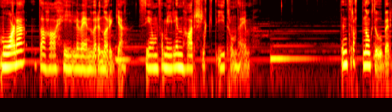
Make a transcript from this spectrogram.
Målet da har hele veien vært Norge, siden familien har slekt i Trondheim. Den 13. oktober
